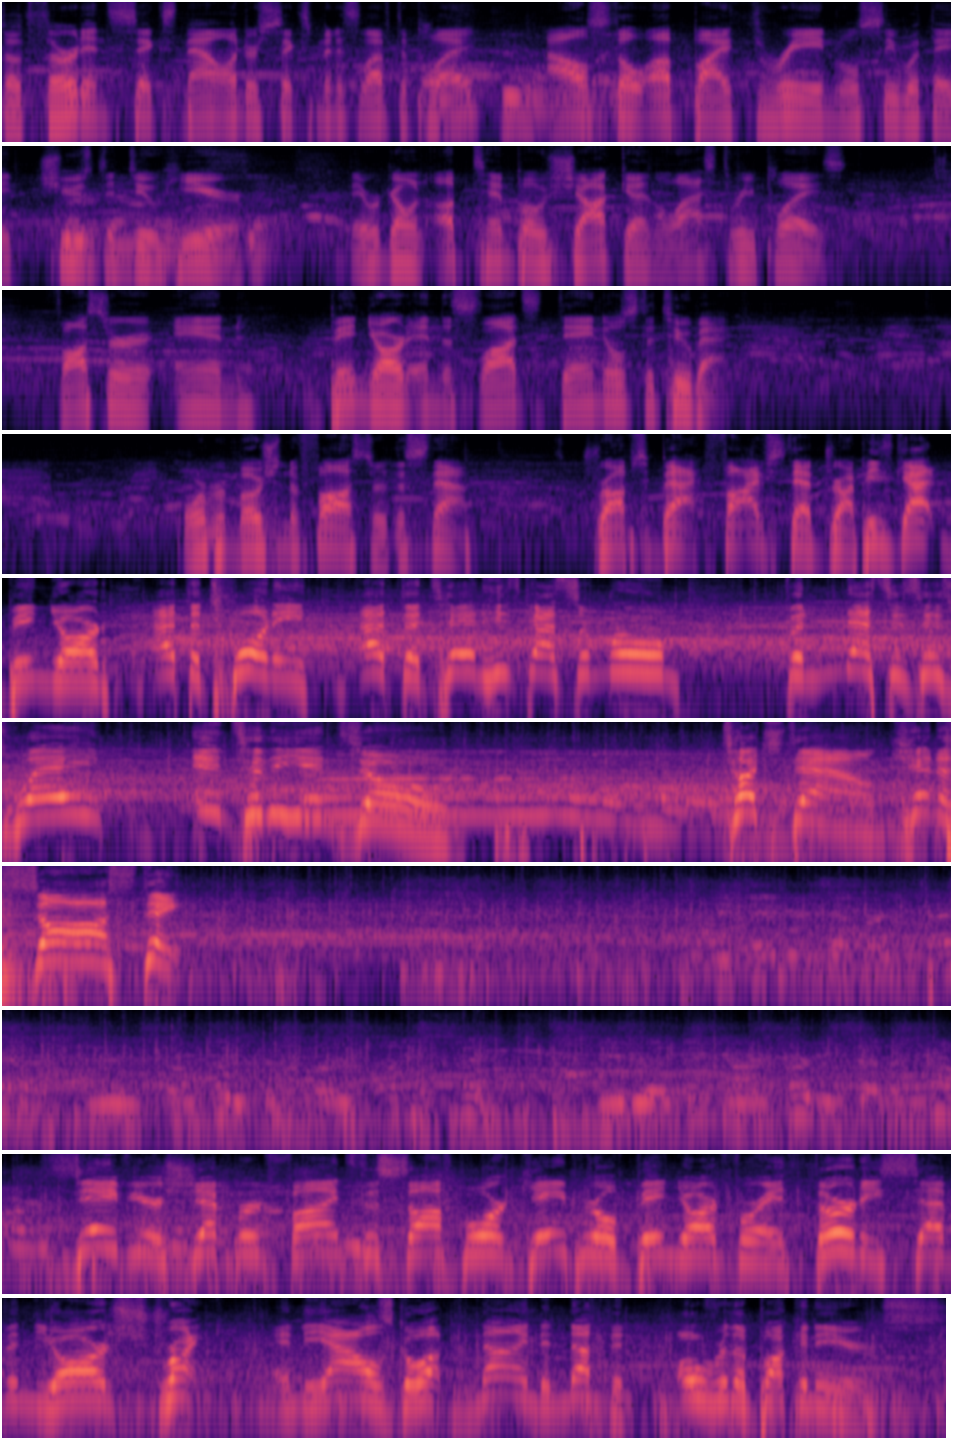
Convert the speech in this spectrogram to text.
So third and six now, under six minutes left to play. Owls still up by three, and we'll see what they choose to do here. They were going up tempo shotgun the last three plays. Foster and Benyard in the slots. Daniels the two back. Orbit motion to Foster. The snap. Drops back. Five step drop. He's got Benyard at the 20, at the 10. He's got some room. Finesses his way into the end zone. Touchdown, Kennesaw State. Xavier Shepard finds the sophomore Gabriel Benyard for a 37 yard strike. And the Owls go up 9 to nothing over the Buccaneers.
